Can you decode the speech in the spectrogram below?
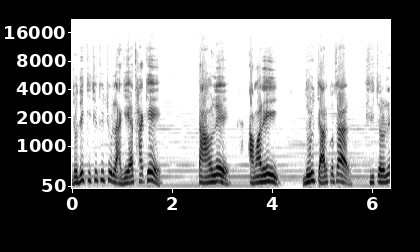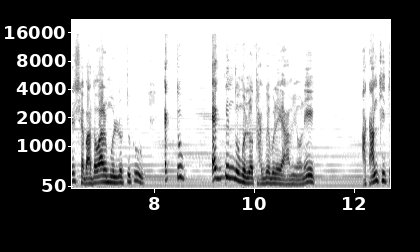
যদি কিছু কিছু লাগিয়া থাকে, তাহলে আমার এই দুই চার কথার শ্রীচরণের সেবা দেওয়ার মূল্যটুকু একটু, এক বিন্দু মূল্য থাকবে বলে আমি অনেক আকাঙ্ক্ষিত।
